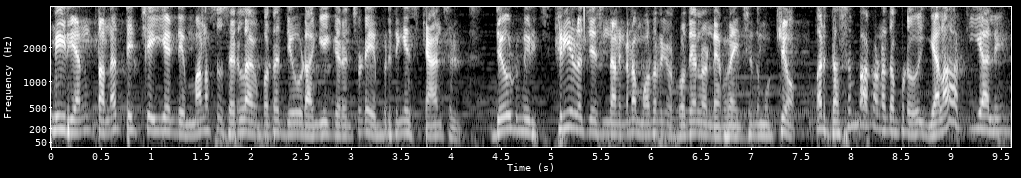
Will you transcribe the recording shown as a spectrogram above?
మీరు ఎంతనా తెచ్చేయండి మనసు సరిలేకపోతే దేవుడు అంగీకరించడం ఎవ్రీథింగ్ ఇస్ క్యాన్సిల్డ్ దేవుడు మీరు స్క్రీన్లో చేసిన దానికన్నా మొదటిగా హృదయంలో నిర్ణయించింది ముఖ్యం. మరి దశంపాక ఉన్నప్పుడు ఎలా తీయాలి?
